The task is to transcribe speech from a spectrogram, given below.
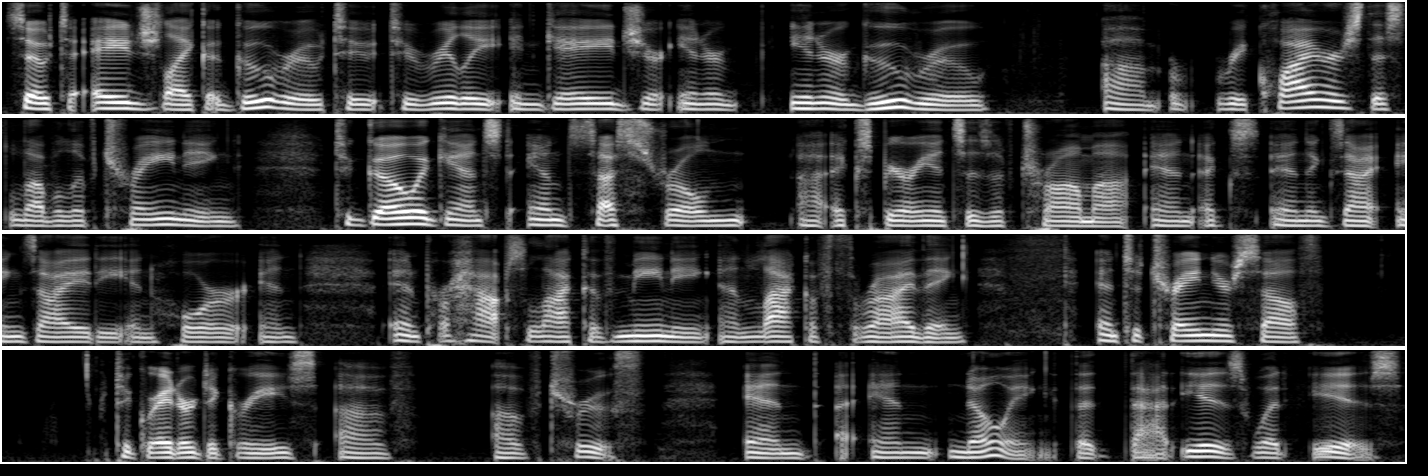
So to age like a guru to to really engage your inner inner guru um, requires this level of training to go against ancestral uh, experiences of trauma and ex- and anxiety and horror and and perhaps lack of meaning and lack of thriving, and to train yourself to greater degrees of of truth and and knowing that that is what is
